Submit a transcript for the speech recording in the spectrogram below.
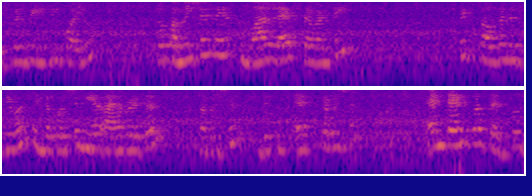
it will be easy for you. So commission is 1 lakh 76,000 is given in the question here. I have written commission. This is X commission and 10%. So uh,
